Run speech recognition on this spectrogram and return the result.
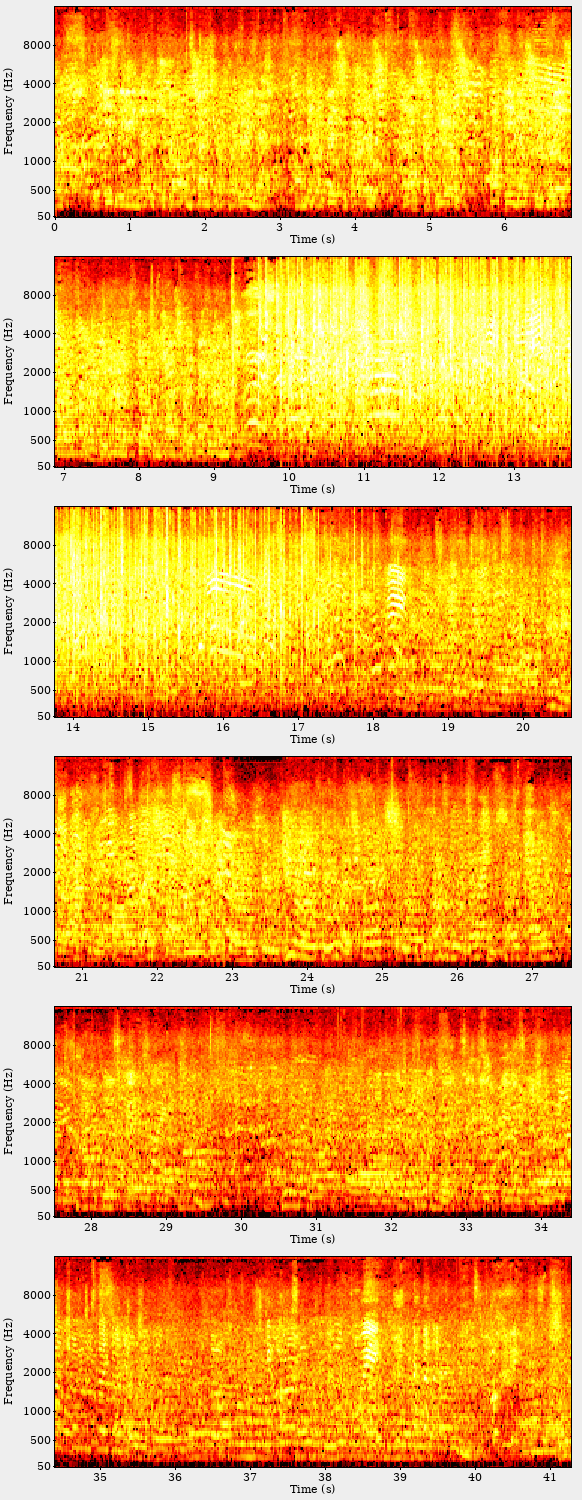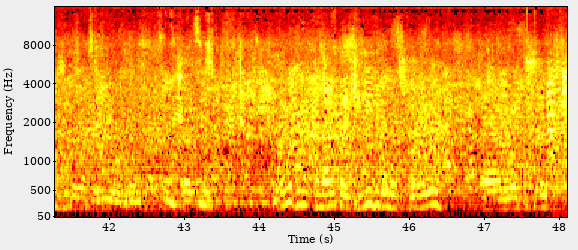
we're deeply indebted to Dolphins Transport for doing that and they were great supporters the last couple of years of the industrial parade so a worthy winner Dolphin Transport. Thank you very much. Sports with notable events and side shows at Cardiff Trade.com. At 4 o'clock, eight o'clock, Nine o'clock tonight, there's music in the square uh, with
